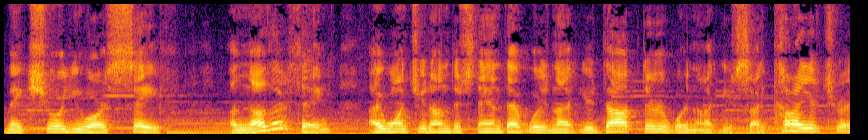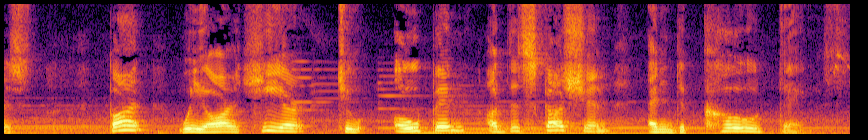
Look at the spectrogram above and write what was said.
make sure you are safe. Another thing, I want you to understand that we're not your doctor, we're not your psychiatrist, but we are here to open a discussion and decode things.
